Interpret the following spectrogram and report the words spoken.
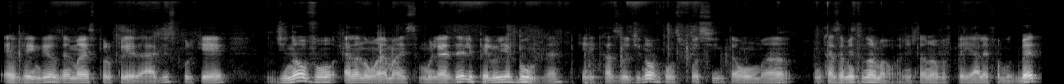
é, vender as demais propriedades, porque de novo ela não é mais mulher dele pelo Yebum, né? Porque ele casou de novo como se fosse então uma, um casamento normal. A gente está no novo Peyalef Amud Bet.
